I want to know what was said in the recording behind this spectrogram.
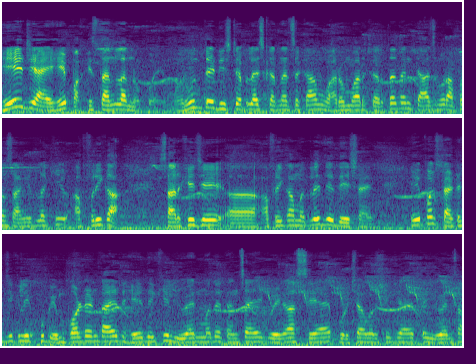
हे जे आहे हे पाकिस्तानला नको आहे म्हणून ते डिस्टेबलाइज करण्याचं काम वारंवार करतात आणि त्याचबरोबर आपण सांगितलं की आफ्रिका सारखे जे आफ्रिकामधले जे देश आहेत हे पण स्ट्रॅटेजिकली खूप इम्पॉर्टंट आहेत. हे देखील यू एनमध्ये त्यांचा एक वेगळा से आहे. पुढच्या वर्षी जे आहे ते यू एनचा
